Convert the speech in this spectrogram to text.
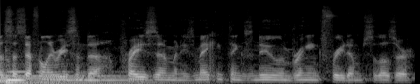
us, that's definitely a reason to praise Him, and He's making things new and bringing freedom. So those are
